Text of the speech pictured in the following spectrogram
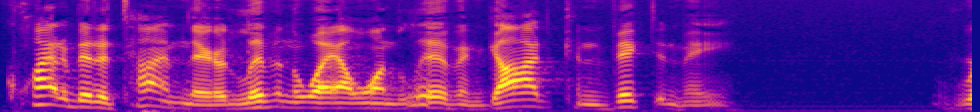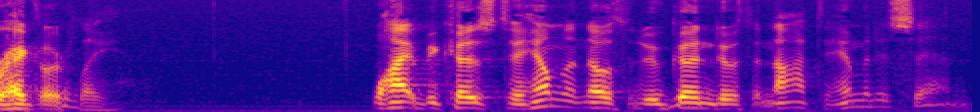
quite a bit of time there living the way I wanted to live, and God convicted me regularly. Why? Because to him that knoweth to do good and doeth it not, to him it is sin.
